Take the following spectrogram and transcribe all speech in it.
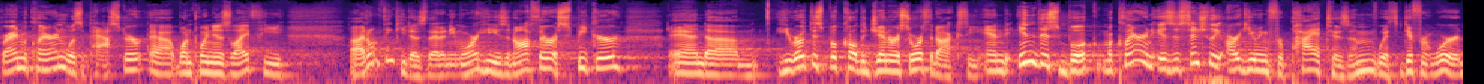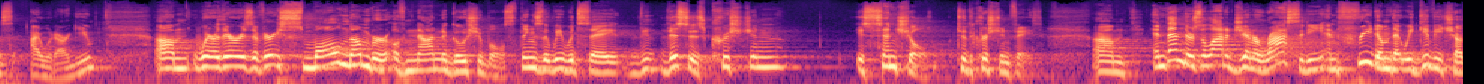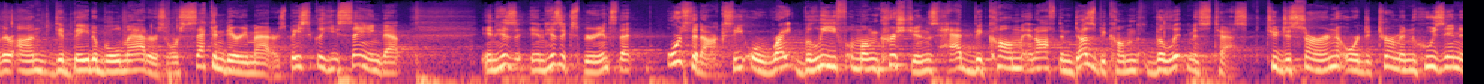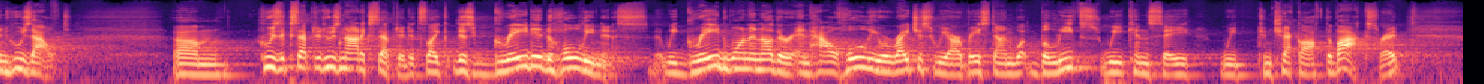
Brian McLaren was a pastor at one point in his life. He, uh, I don't think he does that anymore. He's an author, a speaker, and um, he wrote this book called The Generous Orthodoxy. And in this book, McLaren is essentially arguing for pietism with different words, I would argue, um, where there is a very small number of non negotiables, things that we would say this is Christian essential to the Christian faith. Um, and then there's a lot of generosity and freedom that we give each other on debatable matters or secondary matters. Basically, he's saying that in his, in his experience that orthodoxy or right belief among Christians had become and often does become the litmus test to discern or determine who's in and who's out. Um, who's accepted, who's not accepted. It's like this graded holiness that we grade one another and how holy or righteous we are based on what beliefs we can say we can check off the box, right?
